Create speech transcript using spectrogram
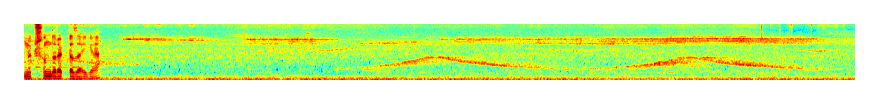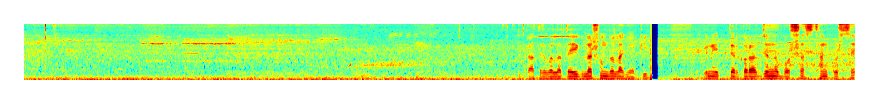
অনেক সুন্দর একটা জায়গা। রাতের বেলাতে এইগুলা সুন্দর লাগে আর কি। এখানে ইফতার করার জন্য বর্ষা স্থান করছে।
